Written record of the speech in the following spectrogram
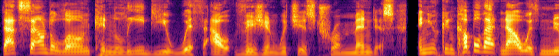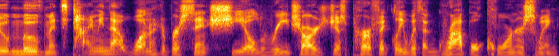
That sound alone can lead you without vision, which is tremendous. And you can couple that now with new movements, timing that 100% shield recharge just perfectly with a grapple corner swing.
